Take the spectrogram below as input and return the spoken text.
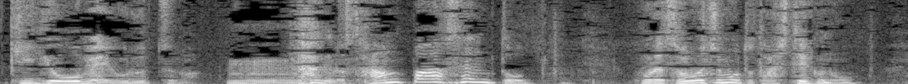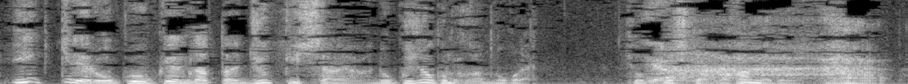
企業名売るっつうのは。だけど3%、これそのうちもっと足していくの ?1 期で6億円だったら10期したら60億もかかるの？これ。ひょっとしてわかんないけど。はい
